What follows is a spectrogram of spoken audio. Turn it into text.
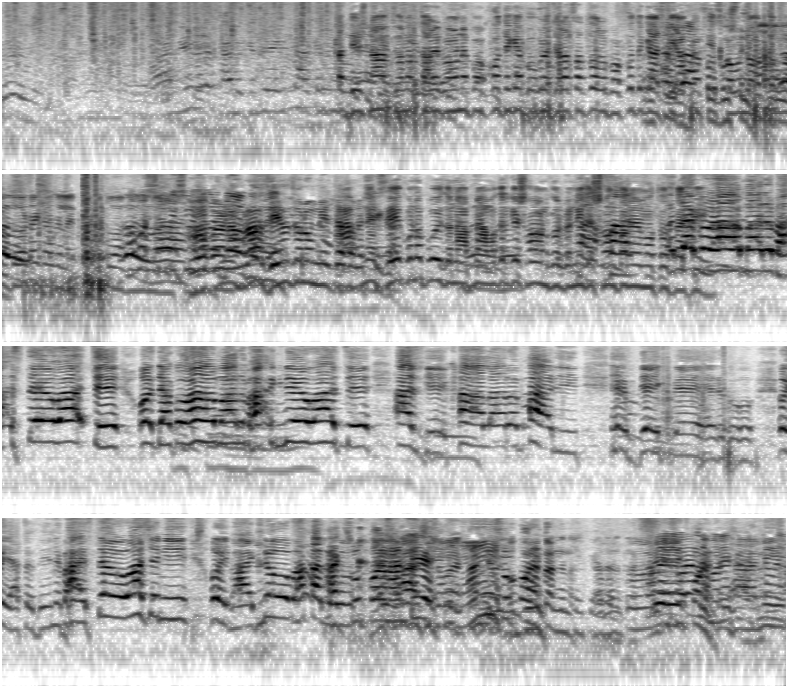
うん。নায়ক জনাব তারেক রহমানের পক্ষ থেকে বগুড়া জেলা ছাত্রের পক্ষ থেকে আসছি আপনার খোঁজ খবর আমরা জেল জুলুম নির্যাতনের আপনার যে কোনো প্রয়োজন আপনি আমাদেরকে স্মরণ করবেন নিজের সন্তানের মতো দেখো আমার ভাসতেও আছে ও দেখো আমার ভাগ্নেও আছে। আজকে খালার বাড়ি দেখবে গো ওই এতদিন ভাসতেও আসেনি ওই ভাগ্নেও ভালো। চুপ করেন আন্টি। আন্টি চুপ করেন। নেই হে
